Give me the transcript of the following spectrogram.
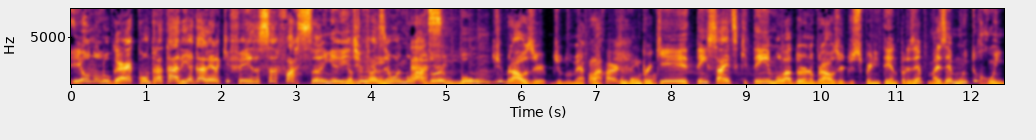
Eu, no lugar, contrataria a galera que fez essa façanha aí Eu de também. fazer um emulador Ah, bom de browser de, do 64. Concordo. Também, pô. Porque tem sites que tem emulador no browser de Super Nintendo, por exemplo, mas é muito ruim.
